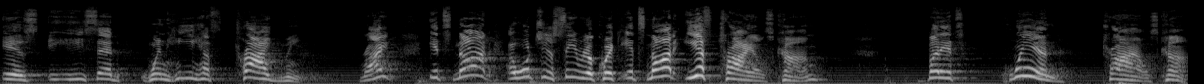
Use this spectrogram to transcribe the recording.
is he said, When he hath tried me, right? It's not, I want you to see real quick, it's not if trials come, but it's when trials come,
